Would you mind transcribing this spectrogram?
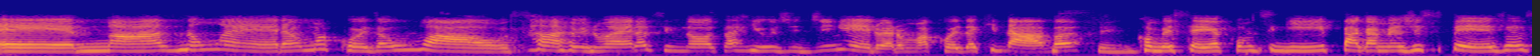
É, mas não era uma coisa uau, sabe? Não era assim, nossa, rios de dinheiro. Era uma coisa que dava. Sim. Comecei a conseguir pagar minhas despesas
